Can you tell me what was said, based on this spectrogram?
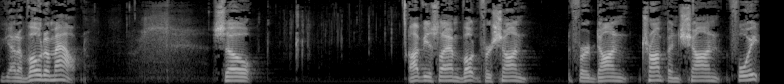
You got to vote them out. So obviously, I'm voting for Sean, for Don Trump and Sean Foyt.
